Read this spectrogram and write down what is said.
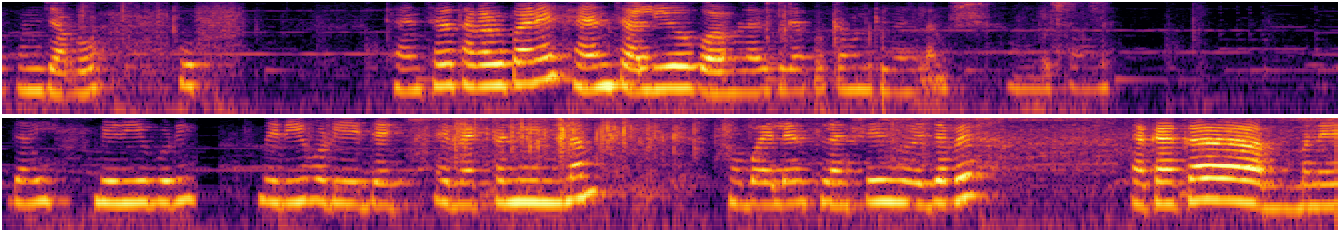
এখন যাব। উফ ফ্যান ছাড়া থাকার উপায় নেই, ফ্যান চালিয়েও গরম লাগছে দেখো কেমন কিনে নিলাম সঙ্গে সঙ্গে যাই, বেরিয়ে পড়ি বেরিয়ে পড়ি, এই যাই এই ব্যাগটা নিয়ে নিলাম। মোবাইলের ফ্ল্যাশে হয়ে যাবে। একা একা মানে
